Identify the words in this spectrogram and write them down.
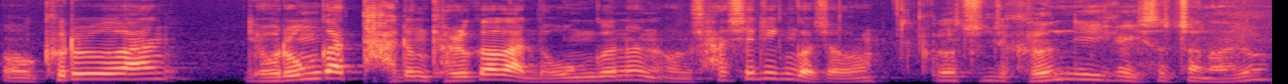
어, 그러한 여론과 다른 결과가 나온 거는 어, 사실인 거죠. 그렇죠. 이제 그런 얘기가 있었잖아요.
